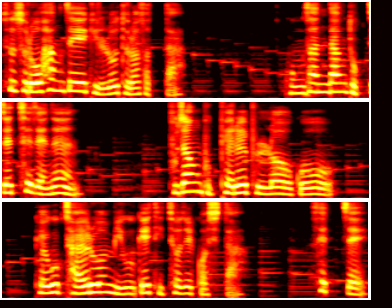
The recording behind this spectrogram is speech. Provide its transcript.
스스로 황제의 길로 들어섰다. 공산당 독재 체제는 부정부패를 불러오고 결국 자유로운 미국에 뒤처질 것이다. 셋째,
